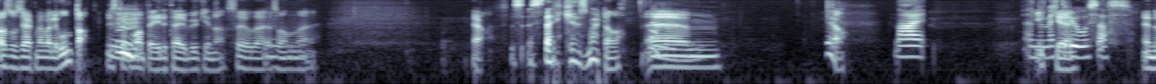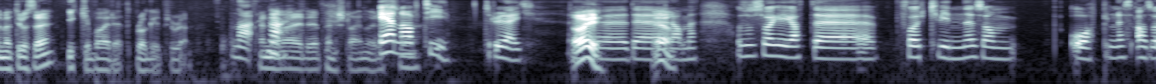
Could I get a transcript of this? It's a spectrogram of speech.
assosiert med veldig vondt, da. Hvis det på en Mm. måte irriterer bukhinna, så er jo det Mm. sånn eh, Ja, s- sterke smerter, da. Mm. Um, ja. Nei. Endometriose, Ikke, Endometriose, ikke bare et bloggerproblem. Nei. Kan det være punchline? Én av ti, tror jeg. Oi, eh, Det ja. rammer. Og så så jeg at eh, for kvinner som åpnes, altså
